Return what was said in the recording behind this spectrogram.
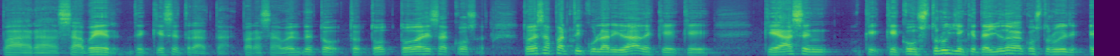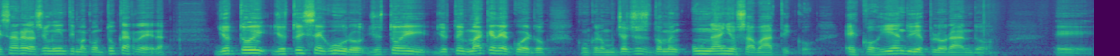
para saber de qué se trata, para saber de to- to- to- todas esas cosas, todas esas particularidades que, que- que hacen, que, que construyen, que te ayudan a construir esa relación íntima con tu carrera, yo estoy, yo estoy seguro, yo estoy, yo estoy más que de acuerdo con que los muchachos se tomen un año sabático, escogiendo y explorando eh,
